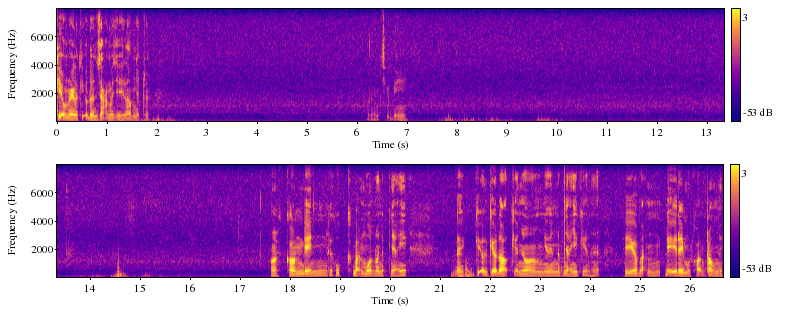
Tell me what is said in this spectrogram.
Kiểu này là kiểu đơn giản và dễ làm nhất rồi. Em chữ bị rồi, còn đến cái khúc các bạn muốn nó nhấp nháy đây, kiểu kiểu đó, kiểu nó như nhấp nháy như kia thì các bạn để đây một khoảng trống này.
